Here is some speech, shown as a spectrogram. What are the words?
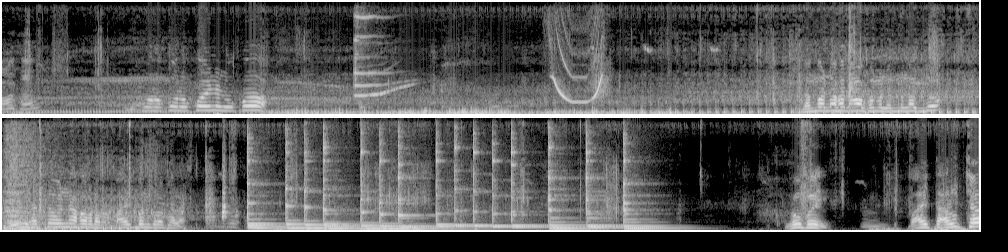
હો સાહેબ રોકો રોકો રોકો એને રોકો. નંબર નાખો તમારા ફોનમાં નંબર નાખજો. એવી સત્તર નાખો ફટાફટ બાઇક બંધ કરો પહેલાં. લો ભાઈ બાઇક તારું જ છે?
